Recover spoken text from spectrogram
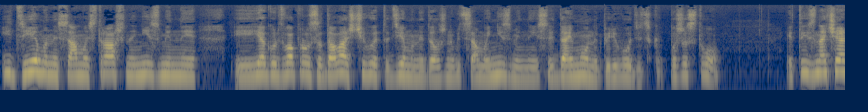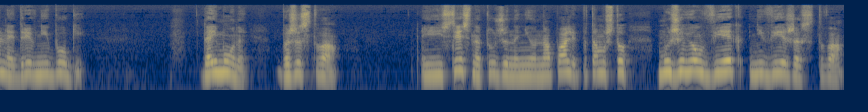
и демоны самые страшные, низменные. И я, говорю, вопрос задала, с чего это демоны должны быть самые низменные, если даймоны переводятся как божество. Это изначальные древние боги. Даймоны, божества. И, естественно, тут же на нее напали, потому что мы живем век невежества.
